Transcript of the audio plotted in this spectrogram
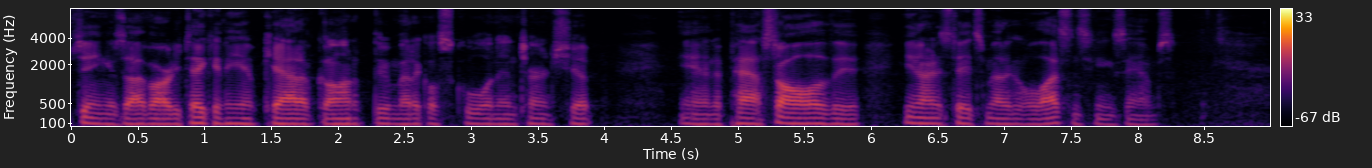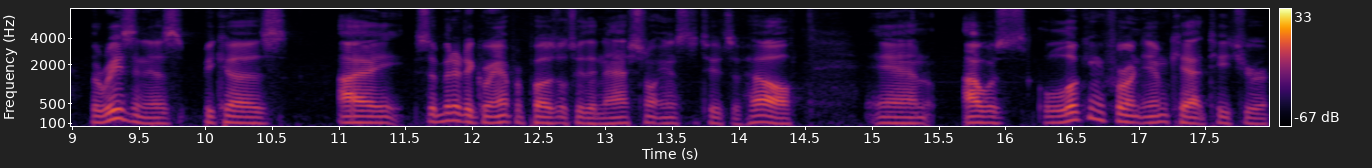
Seeing as I've already taken the MCAT, I've gone through medical school and internship, and have passed all of the United States medical licensing exams. The reason is because I submitted a grant proposal to the National Institutes of Health and I was looking for an MCAT teacher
